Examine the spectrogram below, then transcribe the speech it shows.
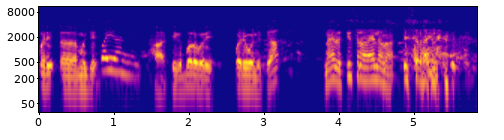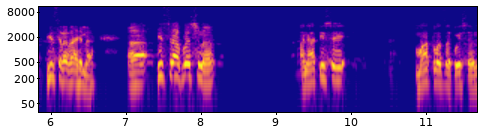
परि अं, म्हणजे परिवहन मंत्री. हा ठीक आहे. बरोबर आहे. परिवहन येते हा. नाही ना तिसरा राहिला ना. तिसरा राहिला. तिसरा राहिला. अं, तिसरा प्रश्न आणि अतिशय महत्त्वाचा क्वेश्चन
